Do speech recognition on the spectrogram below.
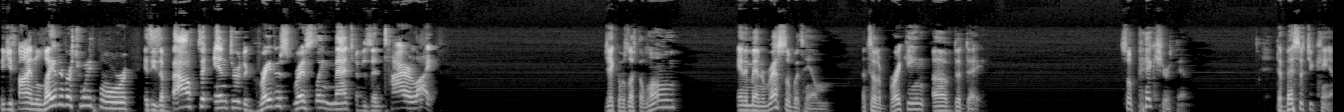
is you find later in verse 24 is he's about to enter the greatest wrestling match of his entire life. Jacob was left alone, and the men wrestled with him until the breaking of the day. So picture it then, the best that you can.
